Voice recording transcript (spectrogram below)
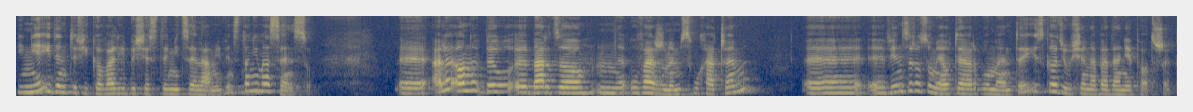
i nie identyfikowaliby się z tymi celami, więc to nie ma sensu. E, ale on był bardzo mm, uważnym słuchaczem, więc rozumiał te argumenty i zgodził się na badanie potrzeb.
